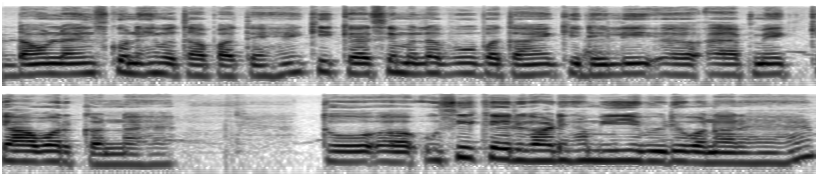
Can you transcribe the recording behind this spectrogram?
डाउनलाइंस को नहीं बता पाते हैं कि कैसे मतलब वो बताएँ कि डेली ऐप में क्या वर्क करना है। तो उसी के रिगार्डिंग हम ये वीडियो बना रहे हैं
